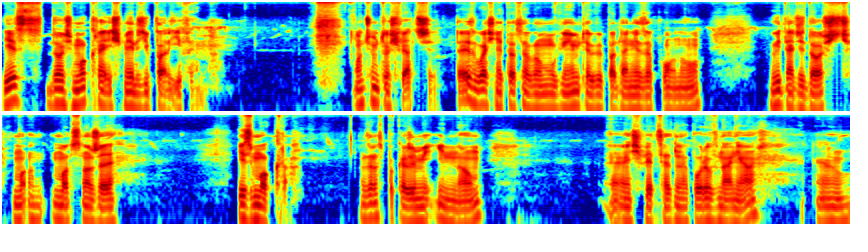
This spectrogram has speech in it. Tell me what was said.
Jest dość mokra i śmierdzi paliwem. O czym to świadczy? To jest właśnie to, co Wam mówiłem, te wypadanie zapłonu. Widać dość mo mocno, że jest mokra. Zaraz pokażemy inną e, świecę dla porównania. E,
